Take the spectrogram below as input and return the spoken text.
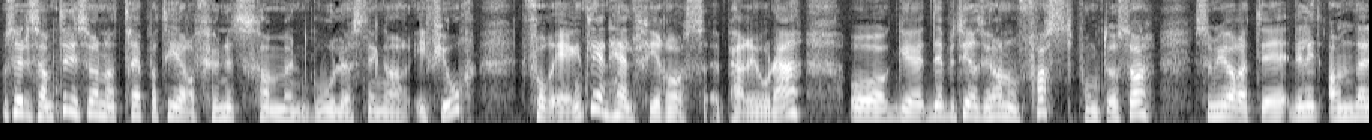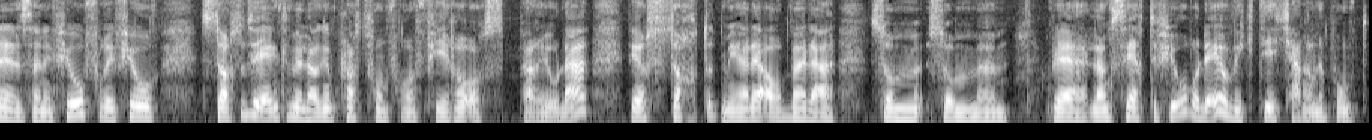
Og så er det samtidig sånn at tre partier har funnet sammen gode løsninger i fjor for egentlig en hel fireårsperiode. Og det betyr at vi har noen fastpunkt også, som gjør at det, det, er litt annerledes enn i fjor. For i fjor startet vi egentlig med å lage en plattform for en fireårsperiode. Vi har startet mye av det arbeidet som, som eh, ble lansert i fjor, og det er jo viktige kjernepunkt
